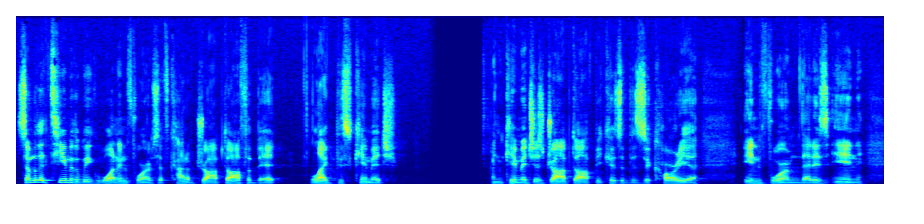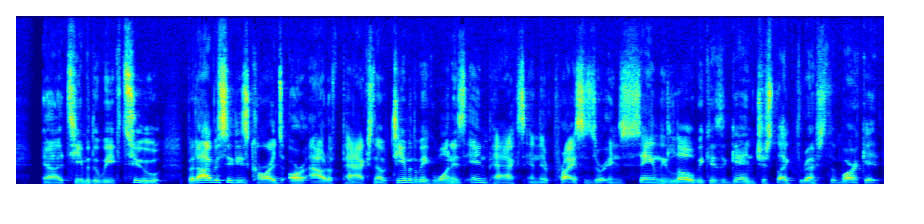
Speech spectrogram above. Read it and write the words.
some of the team of the week one informs have kind of dropped off a bit, like this Kimmich. And Kimmich has dropped off because of the Zakaria inform that is in uh, Team of the Week 2. But obviously, these cards are out of packs. Now, Team of the Week 1 is in packs, and their prices are insanely low because, again, just like the rest of the market,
